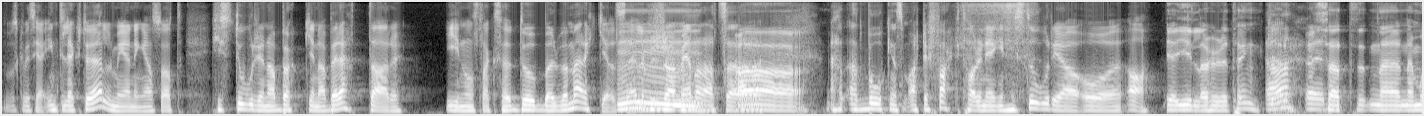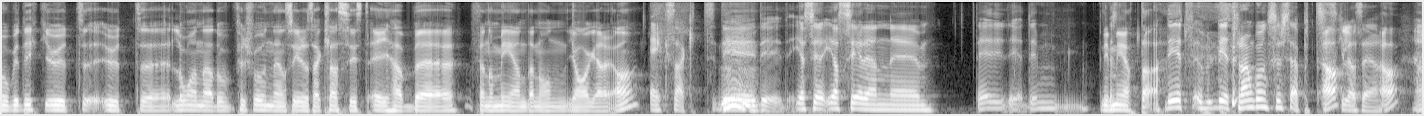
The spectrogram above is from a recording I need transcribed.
vad ska vi säga, intellektuell mening, alltså att historierna böckerna berättar i någon slags här dubbel bemärkelse. Eller förstår du vad jag menar? Att, så här, ah, att, att boken som artefakt har en egen historia och ja. jag gillar hur du tänker. Ja, eh. Så att när, när Moby Dick är ut, utlånad och försvunnen så är det så här klassiskt Ahab-fenomen där någon jagar. Ja, Exakt. Det, Mm. det, jag, ser, jag ser en... eh, Det, det, det, det är meta. det, är ett, det är ett framgångsrecept Ja, skulle jag säga. Ja.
